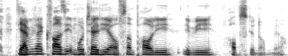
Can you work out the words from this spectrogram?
die haben ihn dann quasi im Hotel hier auf St. Pauli irgendwie hops genommen, ja.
